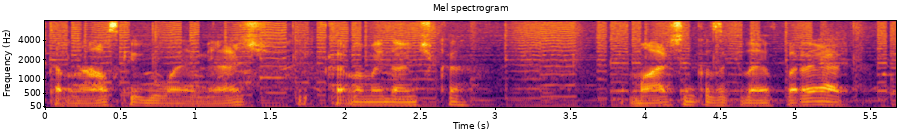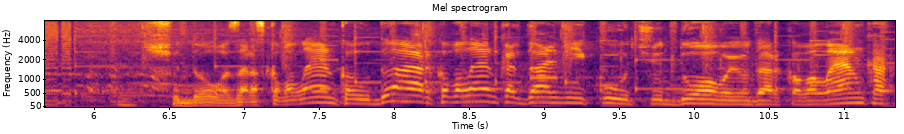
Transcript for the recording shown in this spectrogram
Тарнавський вбиває м'яч карного майданчика. Марченко закидає вперед. Чудово. Зараз Коваленко. Удар Коваленка в дальній кут. Чудовий удар Коваленка.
